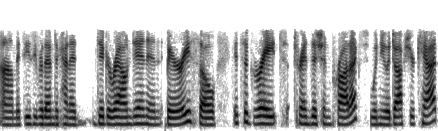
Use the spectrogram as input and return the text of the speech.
um, it's easy for them to kind of dig around in and bury. So it's a great transition product when you adopt your cat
